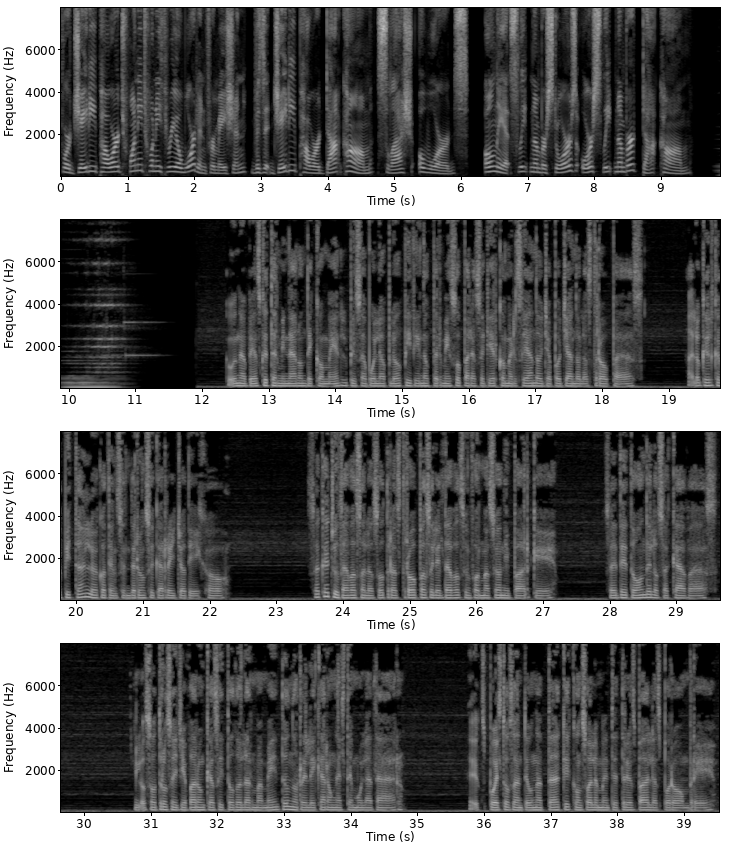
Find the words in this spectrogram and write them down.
For JD Power 2023 award information, visit jdpower.com/awards. Only at Sleep Number stores or sleepnumber.com. Una vez que terminaron de comer, el bisabuelo habló pidiendo permiso para seguir comerciando y apoyando las tropas. A lo que el capitán, luego de encender un cigarrillo, dijo: que ayudabas a las otras tropas y les dabas información y parque. Sé de dónde lo sacabas. Los otros se llevaron casi todo el armamento y nos relegaron al temuladar expuestos ante un ataque con solamente tres balas por hombre.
